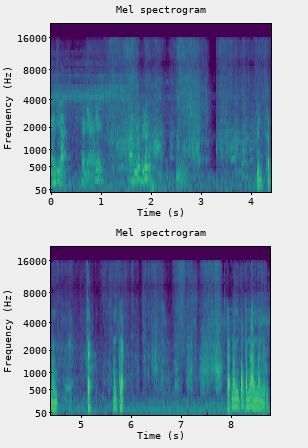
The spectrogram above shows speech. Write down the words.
ไอ้มันแข่งกันทีละแข่งกันทำอยู่ด้วยเป็นกัดมันแผลบมันแผลบกัดมันต้องทำหน้ามันมันหน่อยดิ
